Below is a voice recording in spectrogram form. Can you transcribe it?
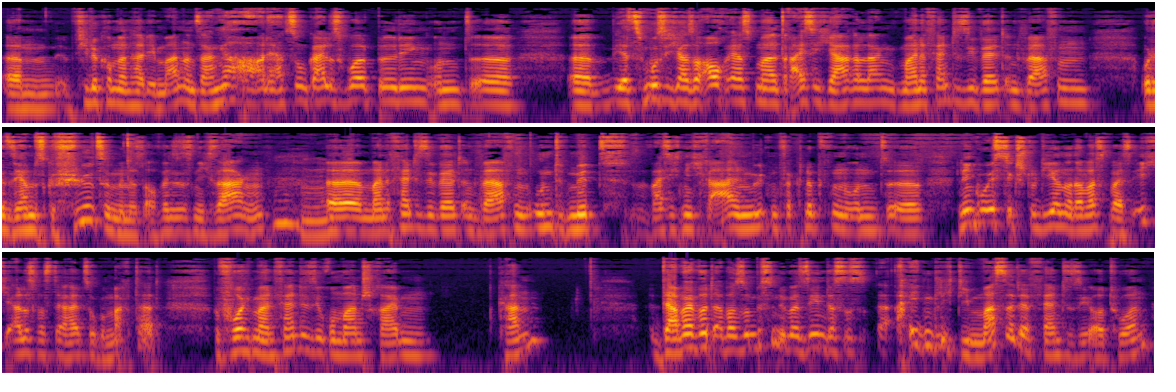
Ähm, viele kommen dann halt eben an und sagen, ja, der hat so ein geiles Worldbuilding und äh, äh, jetzt muss ich also auch erstmal 30 Jahre lang meine Fantasy-Welt entwerfen, oder sie haben das Gefühl zumindest, auch wenn sie es nicht sagen, mhm. äh, meine Fantasy-Welt entwerfen und mit, weiß ich nicht, realen Mythen verknüpfen und äh, Linguistik studieren oder was weiß ich, alles, was der halt so gemacht hat, bevor ich meinen Fantasy-Roman schreiben kann. Dabei wird aber so ein bisschen übersehen, dass es eigentlich die Masse der Fantasy-Autoren,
